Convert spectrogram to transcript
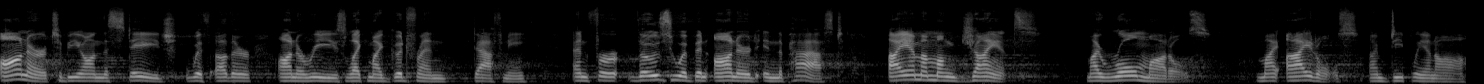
honor to be on the stage with other honorees like my good friend Daphne, and for those who have been honored in the past. I am among giants my role models, my idols, I'm deeply in awe.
